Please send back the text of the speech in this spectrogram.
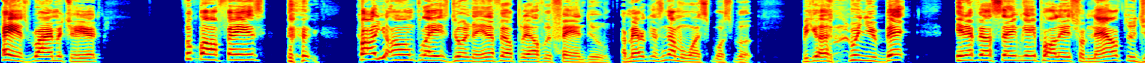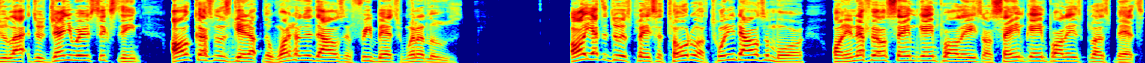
Hey, it's Brian Mitchell here. Football fans, call your own plays during the NFL playoff with FanDuel, America's number one sports book. Because when you bet NFL same game parlays from now through July through January 16th, all customers get up to $100 in free bets, win or lose. All you have to do is place a total of $20 or more on NFL same game parlays or same game parlays plus bets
